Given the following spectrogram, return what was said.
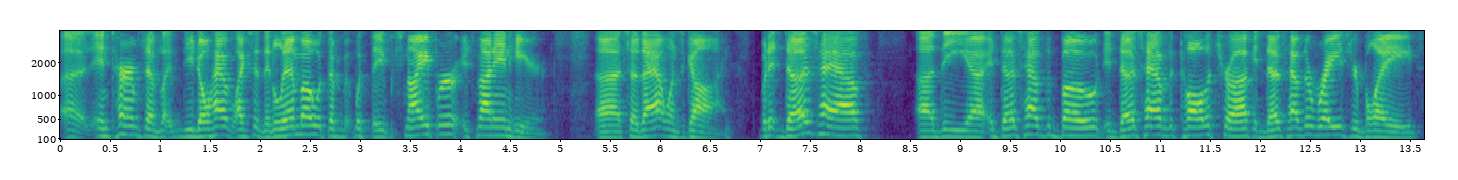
uh, in terms of like you don't have like I said the limo with the with the sniper, it's not in here, uh, so that one's gone. But it does have uh, the uh, it does have the boat, it does have the call the truck, it does have the razor blades.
